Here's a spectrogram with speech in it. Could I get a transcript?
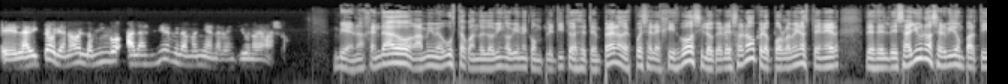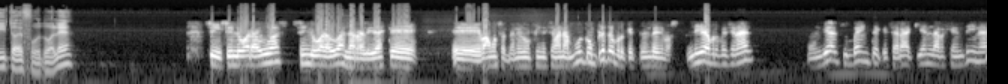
eh, la victoria, ¿no? El domingo a las 10 de la mañana, el 21 de mayo. Bien, agendado. A mí me gusta cuando el domingo viene completito desde temprano. Después elegís vos si lo querés o no, pero por lo menos tener desde el desayuno servido un partidito de fútbol, ¿eh? Sí, sin lugar a dudas, sin lugar a dudas. La realidad es que eh, vamos a tener un fin de semana muy completo porque tendremos Liga Profesional, Mundial Sub-20 que se hará aquí en la Argentina,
